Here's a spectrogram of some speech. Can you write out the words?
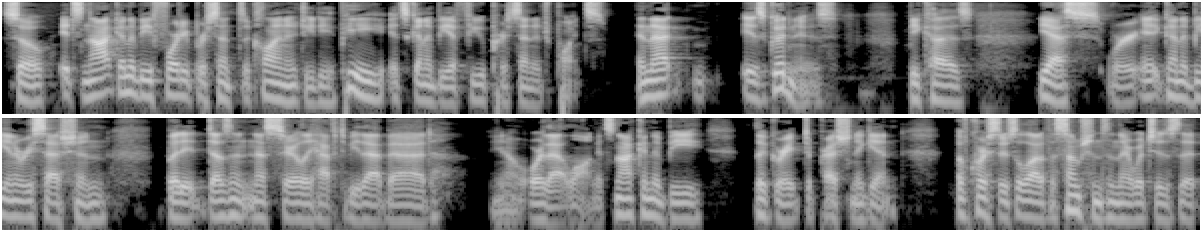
So it's not going to be 40% decline in GDP, it's going to be a few percentage points. And that is good news because yes, we're going to be in a recession, but it doesn't necessarily have to be that bad you know, or that long. It's not going to be the Great Depression again. Of course, there's a lot of assumptions in there, which is that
